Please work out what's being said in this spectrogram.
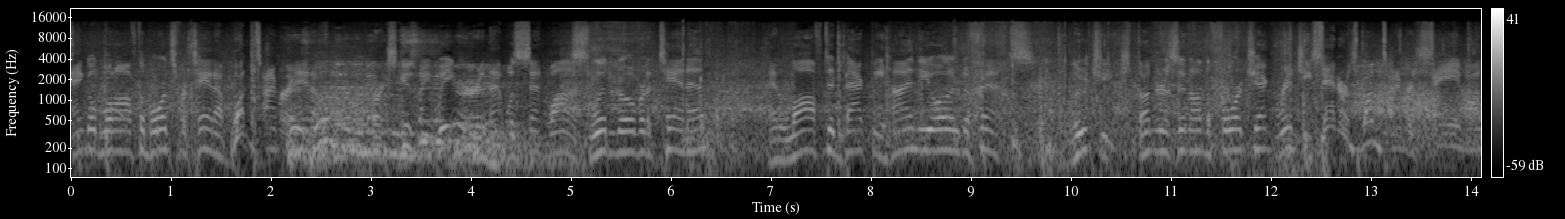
angled one off the boards for Tanev. One timer or excuse me, Weegar, and that was sent wide. Slid it over to Tanev and lofted back behind the Oiler defense. Lucic thunders in on the forecheck. Ritchie centers one-timer save on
